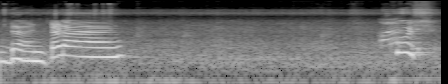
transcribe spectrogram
ढन टडांग। खुश। और कुछ नहीं है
